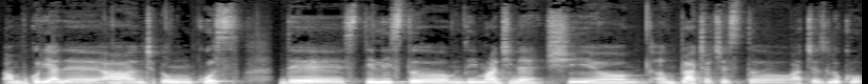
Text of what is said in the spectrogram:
am bucuria de a începe un curs de stilist de imagine și îmi place acest, acest lucru,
